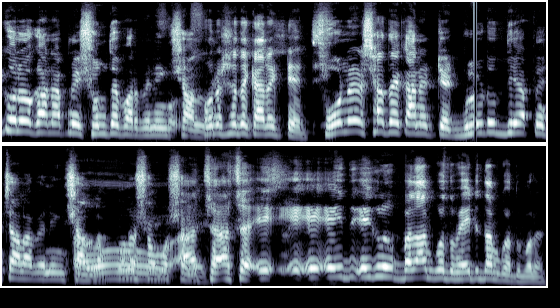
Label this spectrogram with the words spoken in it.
কোনো গান আপনি শুনতে পারবেন ইনশাআল্লাহ। ফোনের সাথে কানেক্টেড ফোনের সাথে কানেক্টেড ব্লুটুথ দিয়ে আপনি চালাবেন ইনশাআল্লাহ কোনো সমস্যা আচ্ছা আচ্ছা এ- এ- এ- এই- এগুলো দাম কত ভাই? এটার দাম কত বলেন?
